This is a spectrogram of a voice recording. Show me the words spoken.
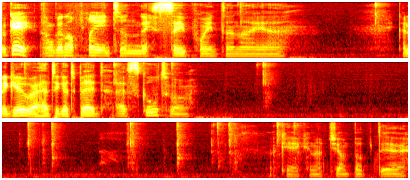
Okay, I'm gonna play until the next save point and I uh gonna go. I have to go to bed. I have school tomorrow. Okay, I cannot jump up there.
